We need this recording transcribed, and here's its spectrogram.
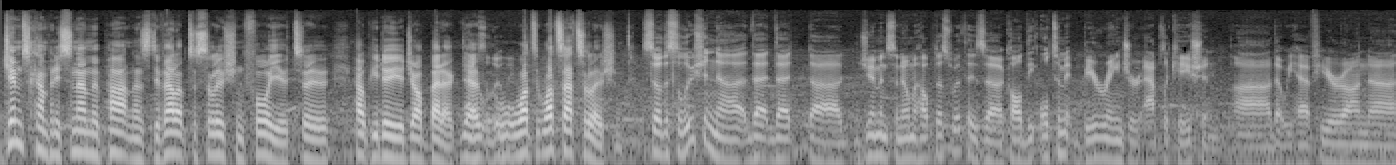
Jim's company, Sonoma Partners, developed a solution for you to help you do your job better. Uh, Absolutely. what's, what's that solution? So the solution uh, that that uh, Jim and Sonoma helped us with is uh, called the Ultimate Beer Ranger application uh, that we have here on uh,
